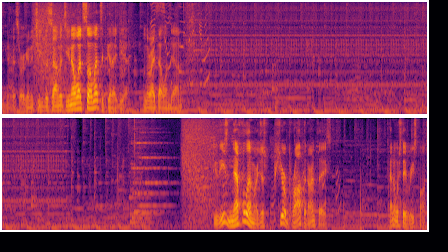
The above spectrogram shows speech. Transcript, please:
Yeah, that's where we're gonna achieve the summits. You know what, Soma? It's a good idea. I'm gonna write that one down. Dude, these Nephilim are just pure profit, aren't they? Kinda wish they respawned.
